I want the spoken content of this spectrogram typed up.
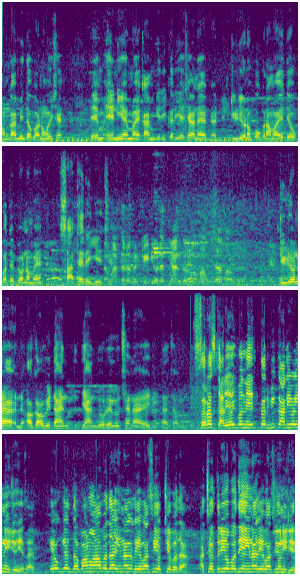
હંગામી દબાણ હોય છે. એમ એની અમે કામગીરી કરીએ છીએ અને ટીડીઓનો પ્રોગ્રામ આવે તે વખતે પણ અમે સાથે રહીએ છીએ. ટીડીઓને ધ્યાન દોરવામાં આવશે આ બાબતે? ટીડીઓને અગાઉ બી ધ્યાન ધ્યાન દોરેલું છે ને એ રીતના ચાલુ. સરસ કાર્યવાહી પણ એક તરફી કાર્યવાહી નહીં જોઈએ સાહેબ. કેવું કે દબાણો આ બધા અહીંના રહેવાસીઓ છે બધા. આ છત્રીઓ બધી અહીંના રહેવાસીઓની છે.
